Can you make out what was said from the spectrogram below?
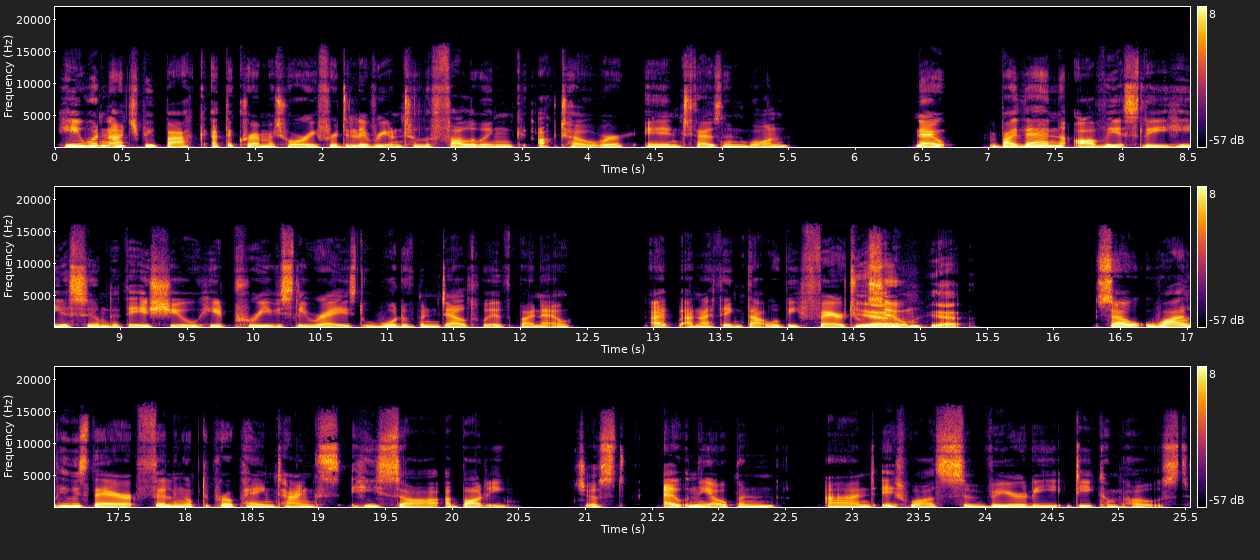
He wouldn't actually be back at the crematory for delivery until the following October in 2001. Now, by then, obviously, he assumed that the issue he had previously raised would have been dealt with by now. I, and I think that would be fair to yeah, assume. Yeah. So while he was there filling up the propane tanks, he saw a body just out in the open and it was severely decomposed.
